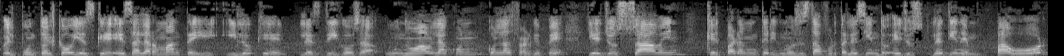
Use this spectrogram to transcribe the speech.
el punto al que hoy es que es alarmante y, y, lo que les digo, o sea, uno habla con, con las FARC-EP y ellos saben que el paramilitarismo se está fortaleciendo, ellos le tienen pavor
